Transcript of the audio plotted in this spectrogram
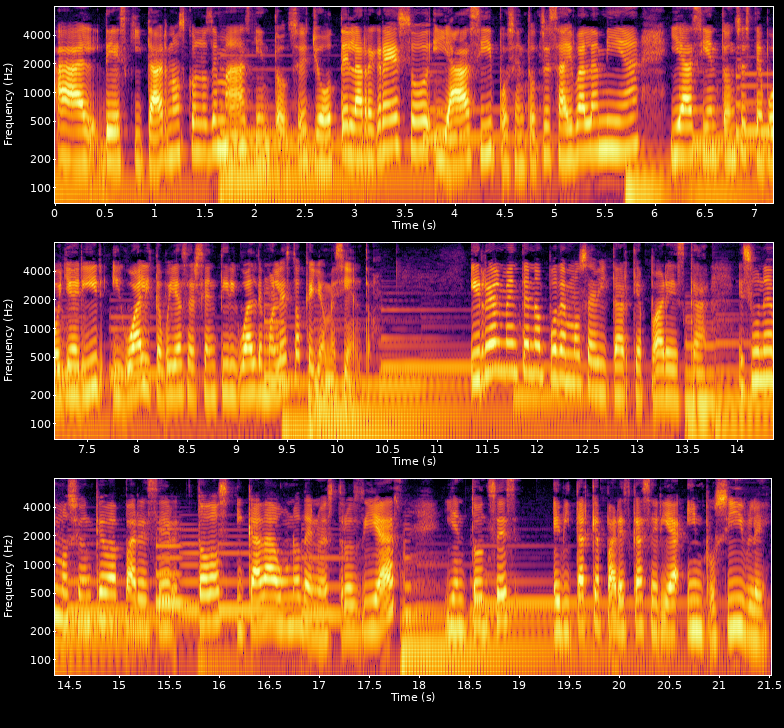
al desquitarnos con los demás y entonces yo te la regreso y así pues entonces ahí va la mía y así entonces te voy a herir igual y te voy a hacer sentir igual de molesto que yo me siento. Y realmente no podemos evitar que aparezca. Es una emoción que va a aparecer todos y cada uno de nuestros días y entonces evitar que aparezca sería imposible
